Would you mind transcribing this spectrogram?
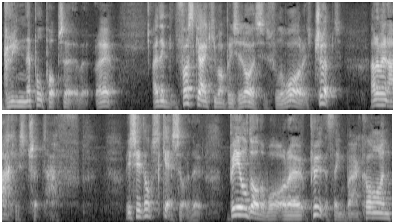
green nipple pops out of it, right. And the first guy came up and he said, "Oh, this is full of water. It's tripped." And I went, "Ah, it's tripped off." He said, "Let's get sorted out." Bailed all the water out, put the thing back on,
